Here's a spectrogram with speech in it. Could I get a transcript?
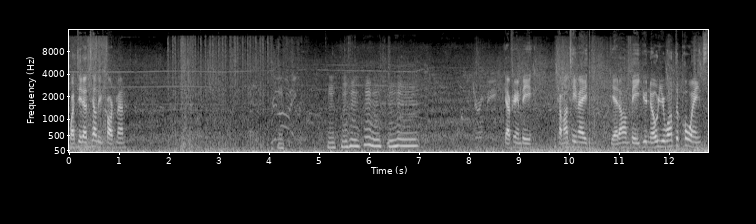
What did I tell you, Cartman? Capturing B. Come on, teammate. Get on B. You know you want the points.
